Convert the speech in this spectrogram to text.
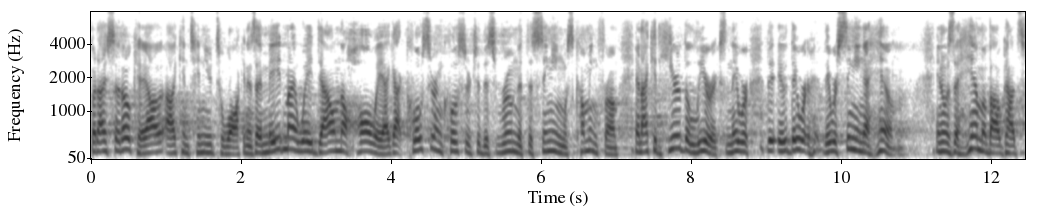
But I said, okay, I'll, I continued to walk. And as I made my way down the hallway, I got closer and closer to this room that the singing was coming from. And I could hear the lyrics, and they were, they, they were, they were singing a hymn. And it was a hymn about God's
